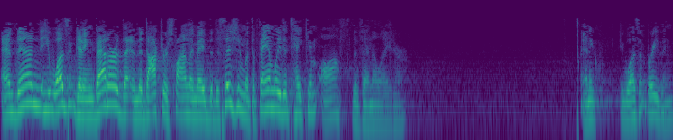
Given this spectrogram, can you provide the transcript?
And then he wasn't getting better, and the doctors finally made the decision with the family to take him off the ventilator. And he, he wasn't breathing.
